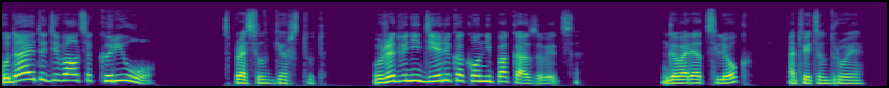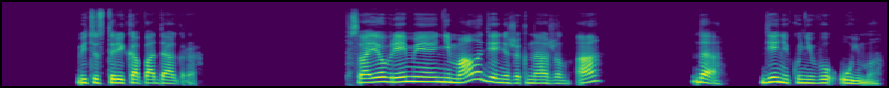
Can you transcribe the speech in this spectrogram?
«Куда это девался Карио?» — спросил Герствуд. «Уже две недели, как он не показывается». «Говорят, слег», — ответил Друэ. «Ведь у старика подагра». В свое время немало денежек нажил, а? Да, денег у него уйма,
